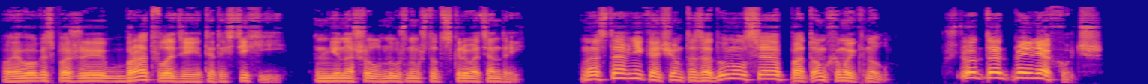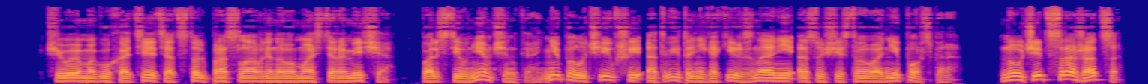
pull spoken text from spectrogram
У его госпожи брат владеет этой стихией. Не нашел нужным что-то скрывать Андрей. Наставник о чем-то задумался, потом хмыкнул. Что ты от меня хочешь? Чего я могу хотеть от столь прославленного мастера меча? Польстил Немченко, не получивший от Вита никаких знаний о существовании Порспера. Научиться сражаться.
